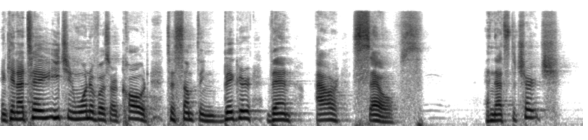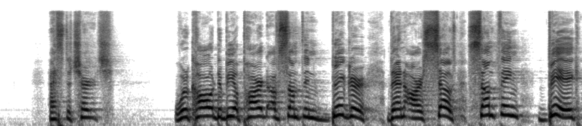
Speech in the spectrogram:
And can I tell you, each and one of us are called to something bigger than ourselves. And that's the church. That's the church. We're called to be a part of something bigger than ourselves, something big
